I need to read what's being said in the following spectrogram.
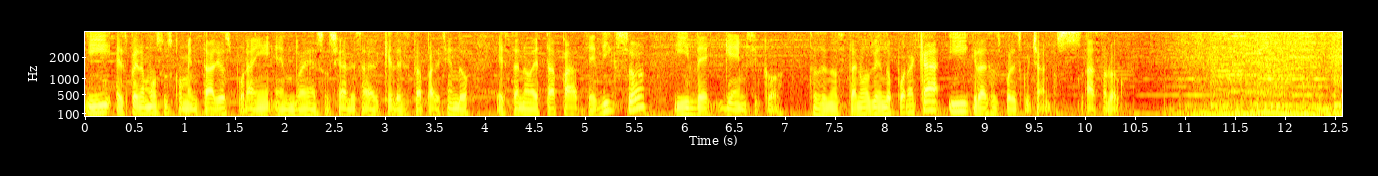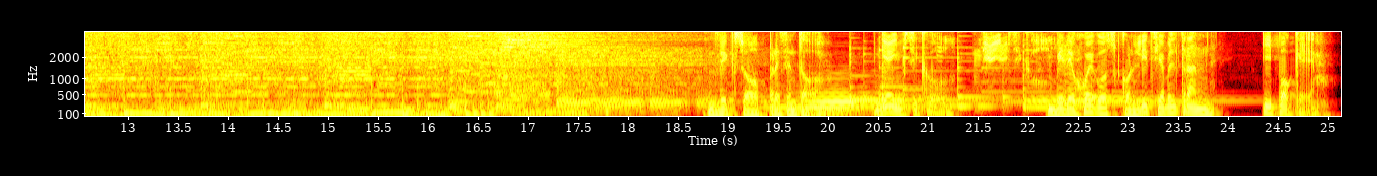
y esperamos sus comentarios por ahí en redes sociales a ver qué les está pareciendo esta nueva etapa de Dixo y de Gamesicle. Entonces nos estaremos viendo por acá y gracias por escucharnos. Hasta luego. Dixo presentó Gamesicle. Videojuegos con Licia Beltrán y Poke.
